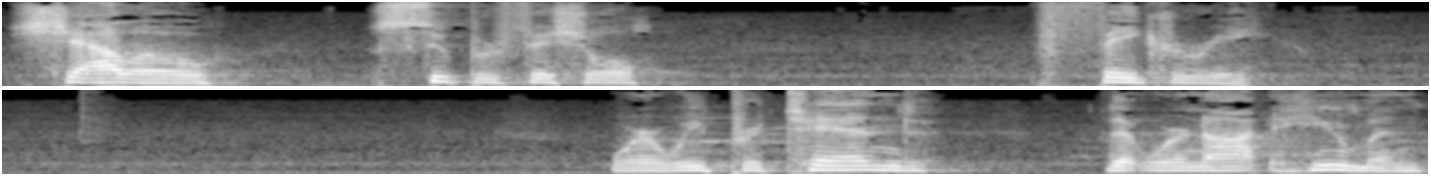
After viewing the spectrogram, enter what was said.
shallow, superficial fakery where we pretend that we're not human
